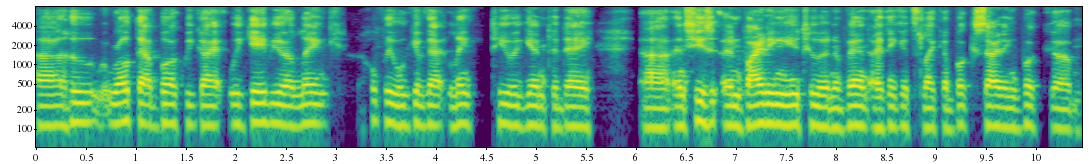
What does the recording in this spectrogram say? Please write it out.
uh, who wrote that book. We got we gave you a link. Hopefully, we'll give that link to you again today. Uh, and she's inviting you to an event. I think it's like a book signing, book, um,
